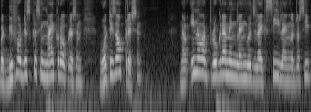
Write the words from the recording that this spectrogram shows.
But before discussing micro operation, what is operation? Now in our programming language like C language or C++,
